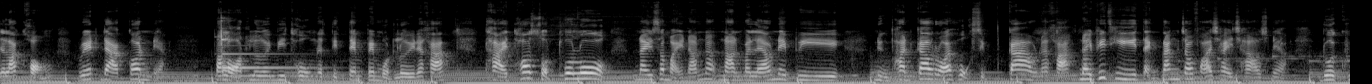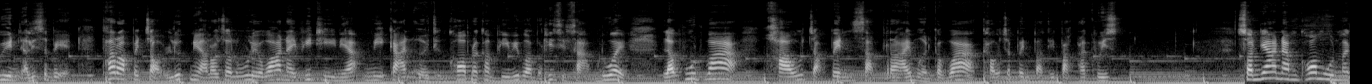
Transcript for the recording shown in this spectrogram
ญลักษณ์ของ Red Dragon เนี่ยตลอดเลยมีธงเนี่ยติดเต็มไปหมดเลยนะคะ ถ่ายทอดสดทั่วโลกในสมัยนั้นน่นานมาแล้วในปี 1969 นะคะ ในพิธีแต่งตั้งเจ้าฟ้าชายชาร์ลส์เนี่ย โดยควีนอลิซาเบธถ้าเราไปเจาะลึกเนี่ย เราจะรู้เลยว่าในพิธีเนี้ยมีการเอ่ยถึงข้อพระคัมภีร์วิวรณ์บทที่ 13 ด้วย แล้วพูดว่าเขาจะเป็นสัตว์ร้ายเหมือนกับว่าเขาจะเป็นปฏิปักษ์พระคริสต์ซอนย่านำข้อมูลมา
